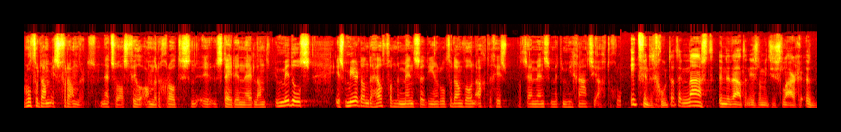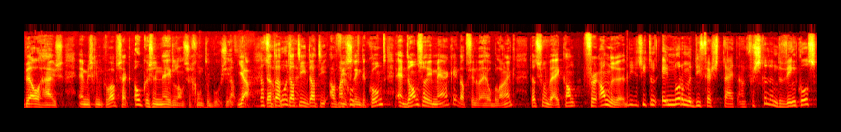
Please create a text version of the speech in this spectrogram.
Rotterdam is veranderd. Net zoals veel andere grote steden in Nederland. Inmiddels is meer dan de helft van de mensen die in Rotterdam woonachtig is... dat zijn mensen met een migratieachtergrond. Ik vind het goed dat er naast inderdaad een islamitische slager... het belhuis en misschien een kebabzaak... ook eens een Nederlandse groenteboer zit. Nou, ja, dat, dat, dat, dat, die, dat die afwisseling er komt. En dan zul je merken, dat vinden wij heel belangrijk... dat zo'n wijk kan veranderen. Je ziet een enorme diversiteit aan verschillende winkels.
